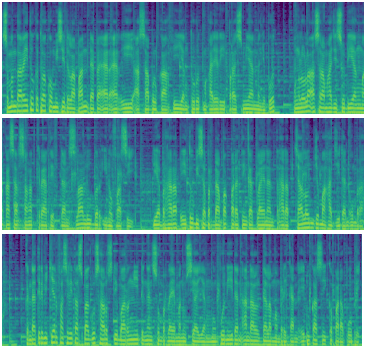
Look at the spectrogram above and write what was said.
Sementara itu, Ketua Komisi 8 DPR RI Asabul Kahfi yang turut menghadiri peresmian menyebut, pengelola Asrama Haji Sudiang Makassar sangat kreatif dan selalu berinovasi. Dia berharap itu bisa berdampak pada tingkat pelayanan terhadap calon jemaah haji dan umrah. Kendati demikian, fasilitas bagus harus dibarengi dengan sumber daya manusia yang mumpuni dan andal dalam memberikan edukasi kepada publik.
